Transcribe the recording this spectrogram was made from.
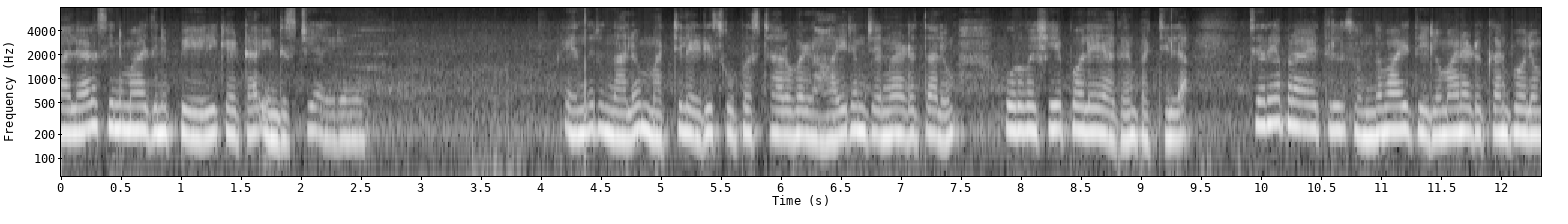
മലയാള സിനിമ ഇതിന് പേര് കേട്ട ഇൻഡസ്ട്രി ആയിരുന്നു എന്നിരുന്നാലും മറ്റ് ലേഡി സൂപ്പർ സ്റ്റാറുകൾ ആയിരം ജന്മം എടുത്താലും ഉർവശിയെപ്പോലെയാകാൻ പറ്റില്ല. ചെറിയ പ്രായത്തിൽ സ്വന്തമായി തീരുമാനമെടുക്കാൻ പോലും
